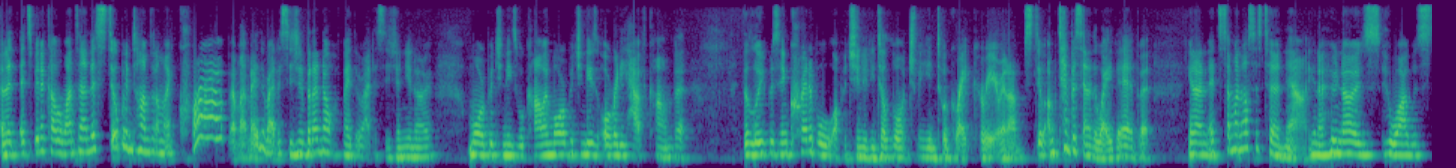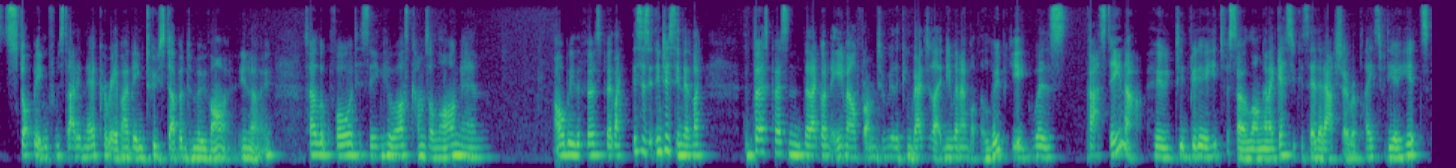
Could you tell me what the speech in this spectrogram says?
And it, it's been a couple of months now. There's still been times that I'm like, crap, have I made the right decision? But I know I've made the right decision, you know. More opportunities will come and more opportunities already have come. But the loop was an incredible opportunity to launch me into a great career. And I'm still I'm 10% of the way there, but you know, and it's someone else's turn now. You know, who knows who I was stopping from starting their career by being too stubborn to move on, you know. So I look forward to seeing who else comes along and I'll be the first person. Like, this is interesting that, like, the first person that I got an email from to really congratulate me when I got the Loop gig was Faustina, who did video hits for so long. And I guess you could say that our show replaced video hits.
